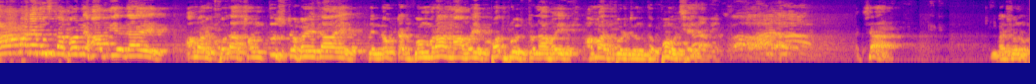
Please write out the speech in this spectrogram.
দামানে মুস্তাফাতে হাত দিয়ে দেয়, আমার খোদা সন্তুষ্ট হয়ে যায় যে লোকটা গোমরা না হয়ে, পথভ্রষ্ট না হয়ে আমার পর্যন্ত পৌঁছে যাবে। আচ্ছা এবার শুনুন।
